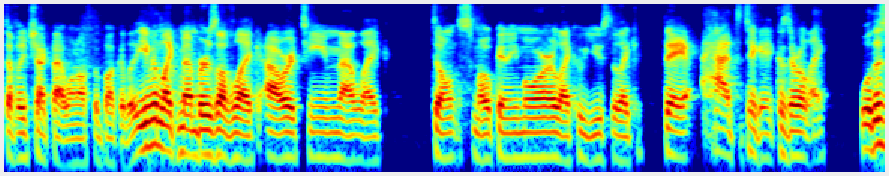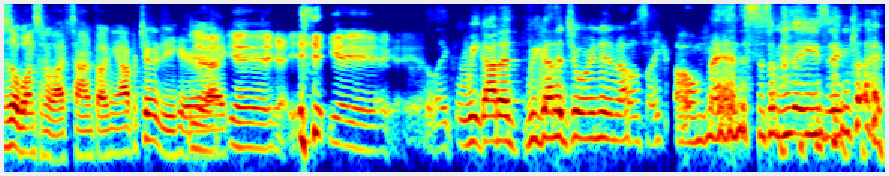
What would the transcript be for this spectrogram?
definitely check that one off the bucket list. Even like members of like our team that like don't smoke anymore, like who used to like they had to take it because they were like, well, this is a once in a lifetime fucking opportunity here. Yeah, like, yeah, yeah, yeah, yeah, yeah, yeah, yeah, Like we gotta, we gotta join in. I was like, oh man, this is amazing. like,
